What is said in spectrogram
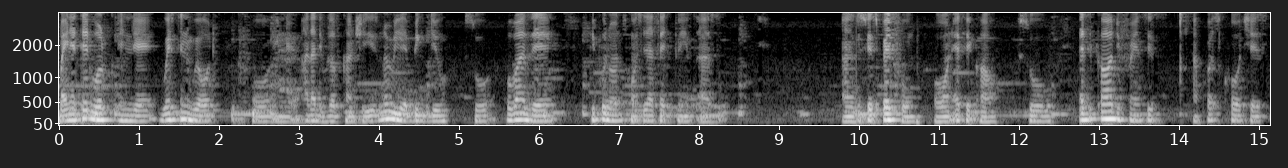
But in the third world, in the Western world or in other developed countries, it's not really a big deal. So over there, people don't consider such things as, as disrespectful or unethical. So ethical differences across cultures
